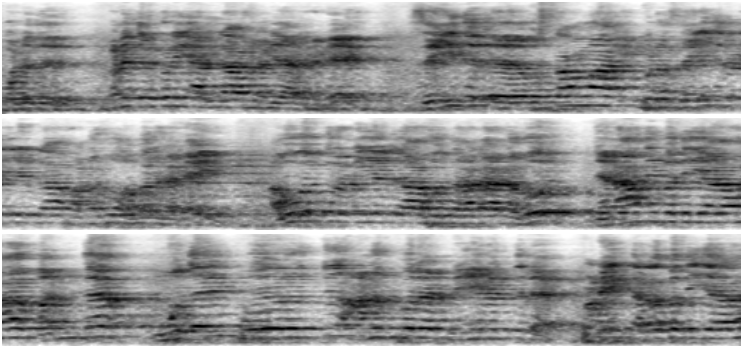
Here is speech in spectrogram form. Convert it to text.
பொழுது கணிதற்குரிய அல்லாஹ் நடிகார்களே செய்து உஸ்தாமா இப்படி செய்து ரலியல்லாஹு அன்ஹு அவர்களை அபூபக்கர் ரலியல்லாஹு தஆலா ஜனாதிபதியாக வந்த முதல் போருக்கு அனுப்புற நேரத்துல படை தளபதியாக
